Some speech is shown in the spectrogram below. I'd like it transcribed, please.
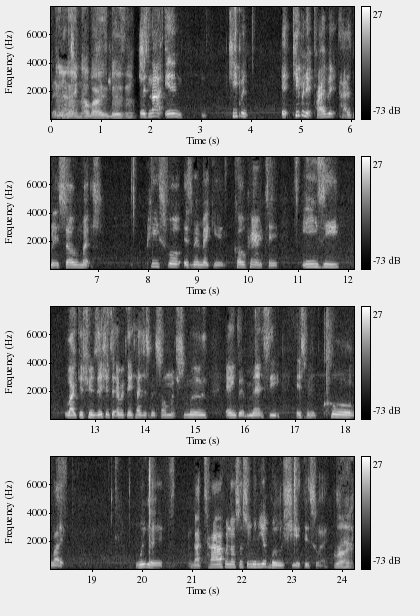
but it not, ain't nobody's business. it's not in keeping it keeping it private has been so much peaceful. It's been making co-parenting easy. Like the transition to everything has just been so much smooth. It ain't been messy. It's been cool. Like we good. Got time for no social media bullshit this way. Right.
